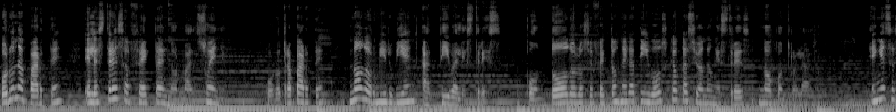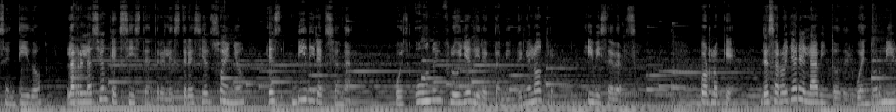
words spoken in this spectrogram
Por una parte, el estrés afecta el normal sueño. Por otra parte, no dormir bien activa el estrés, con todos los efectos negativos que ocasiona un estrés no controlado. En ese sentido, la relación que existe entre el estrés y el sueño es bidireccional, pues uno influye directamente en el otro y viceversa. Por lo que, Desarrollar el hábito del buen dormir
